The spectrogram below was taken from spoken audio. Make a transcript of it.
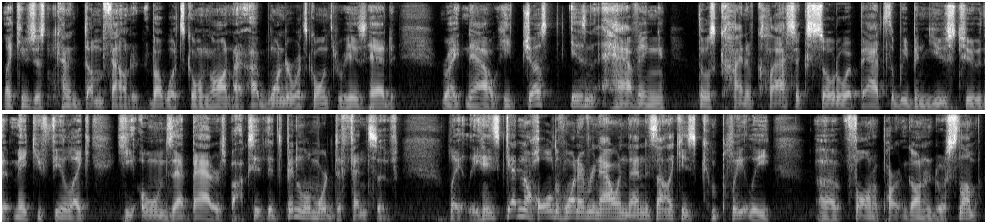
Like he was just kind of dumbfounded about what's going on. I, I wonder what's going through his head right now. He just isn't having those kind of classic Soto at bats that we've been used to that make you feel like he owns that batter's box. It, has been a little more defensive lately. He's getting a hold of one every now and then. It's not like he's completely uh, fallen apart and gone into a slump,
